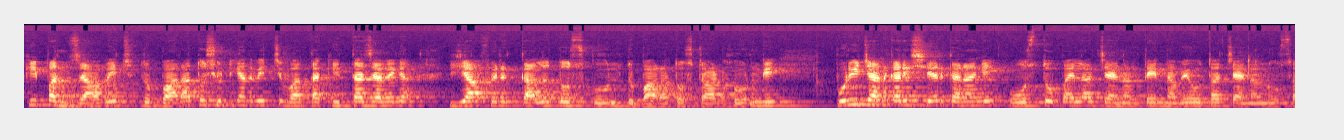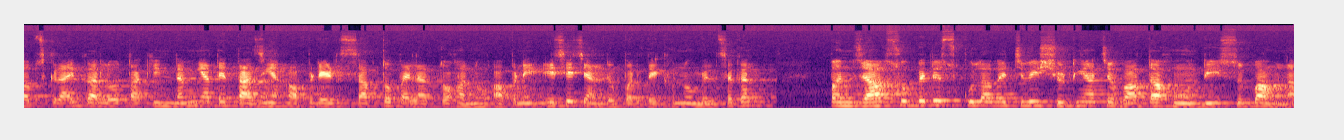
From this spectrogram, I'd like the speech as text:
ਕਿ ਪੰਜਾਬ ਵਿੱਚ ਦੁਬਾਰਾ ਤੋਂ ਛੁੱਟੀਆਂ ਦੇ ਵਿੱਚ ਵਾਅਦਾ ਕੀਤਾ ਜਾਵੇਗਾ ਜਾਂ ਫਿਰ ਕੱਲ ਤੋਂ ਸਕੂਲ ਦੁਬਾਰਾ ਤੋਂ ਸਟਾਰਟ ਹੋਣਗੇ? ਪੂਰੀ ਜਾਣਕਾਰੀ ਸ਼ੇਅਰ ਕਰਾਂਗੇ। ਉਸ ਤੋਂ ਪਹਿਲਾਂ ਚੈਨਲ ਤੇ ਨਵੇਂ ਹੋ ਤਾਂ ਚੈਨਲ ਨੂੰ ਸਬਸਕ੍ਰਾਈਬ ਕਰ ਲਓ ਤਾਂ ਕਿ ਨਵੀਆਂ ਤੇ ਤਾਜ਼ੀਆਂ ਅਪਡੇਟ ਸਭ ਤੋਂ ਪਹਿਲਾਂ ਤੁਹਾਨੂੰ ਆਪਣੇ ਇਸੇ ਚੈਨਲ ਦੇ ਉੱਪਰ ਦੇਖਣ ਨੂੰ ਮਿਲ ਸਕਣ। ਪੰਜਾਬ ਸੂਬੇ ਦੇ ਸਕੂਲਾਂ ਵਿੱਚ ਵੀ ਛੁੱਟੀਆਂ 'ਚ ਵਾਧਾ ਹੋਣ ਦੀ ਸੰਭਾਵਨਾ।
